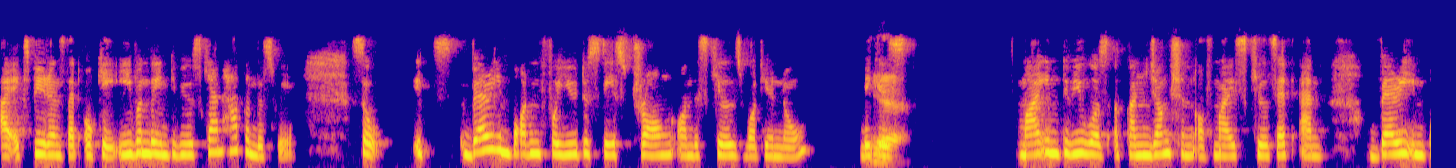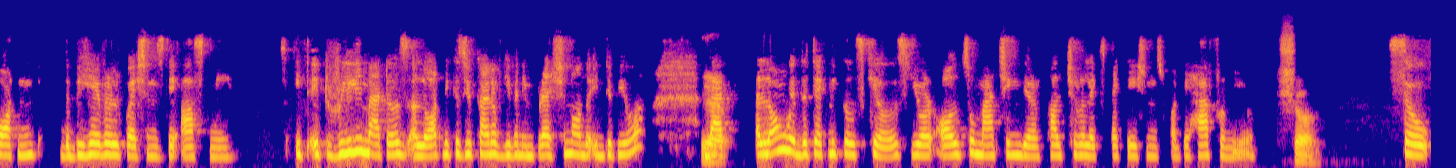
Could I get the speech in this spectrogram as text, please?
I experienced that okay, even the interviews can happen this way. So it's very important for you to stay strong on the skills what you know, because my interview was a conjunction of my skill set and very important the behavioral questions they asked me it, it really matters a lot because you kind of give an impression on the interviewer Yeah. that along with the technical skills you're also matching their cultural expectations what they have from you Sure. so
